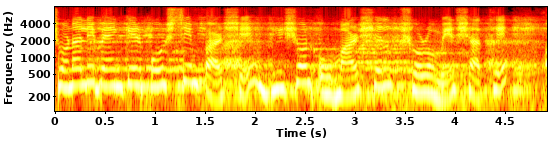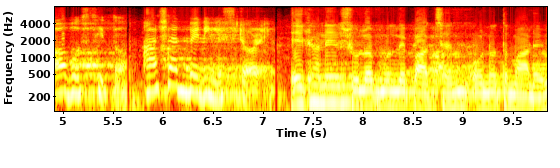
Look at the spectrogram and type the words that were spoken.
সোনালী ব্যাংকের পশ্চিম পার্শ্বে ভীষণ ও মার্শেল শোরুমের সাথে অবস্থিত আসাদ বেডিং স্টোরে। এখানে সুলভ মূল্যে পাচ্ছেন উন্নত মানের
